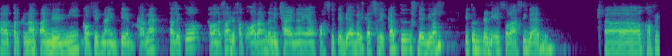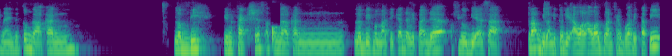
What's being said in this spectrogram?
uh, terkena pandemi COVID-19 karena saat itu kalau nggak salah ada satu orang dari China yang positif di Amerika Serikat terus dia bilang itu udah diisolasi dan uh, COVID-19 itu nggak akan lebih infectious atau nggak akan lebih mematikan daripada flu biasa. Trump bilang itu di awal-awal bulan Februari. Tapi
